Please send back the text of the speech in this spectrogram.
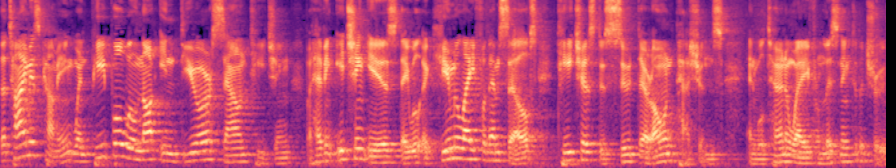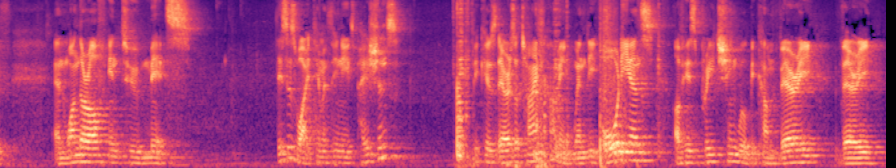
the time is coming when people will not endure sound teaching, but having itching ears, they will accumulate for themselves teachers to suit their own passions, and will turn away from listening to the truth and wander off into myths. This is why Timothy needs patience, because there is a time coming when the audience of his preaching will become very, very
